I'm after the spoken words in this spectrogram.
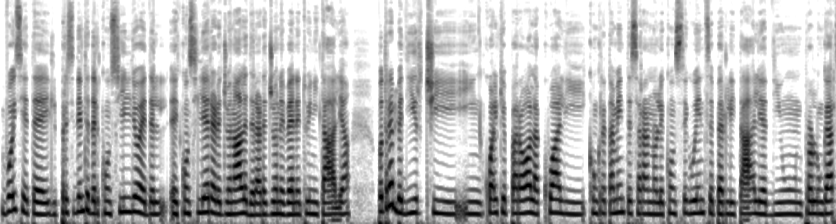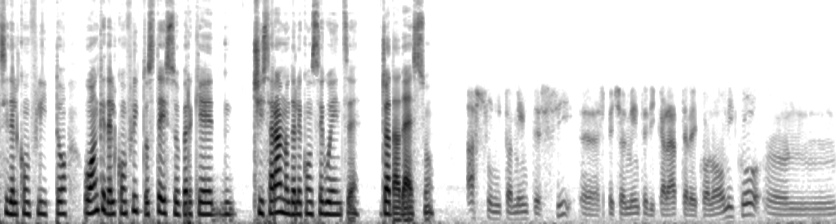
voi siete il Presidente del Consiglio e, del, e consigliere regionale della Regione Veneto in Italia. Potrebbe dirci in qualche parola quali concretamente saranno le conseguenze per l'Italia di un prolungarsi del conflitto o anche del conflitto stesso, perché mm, ci saranno delle conseguenze già da adesso? Assolutamente sì, eh, specialmente di carattere economico. Um,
